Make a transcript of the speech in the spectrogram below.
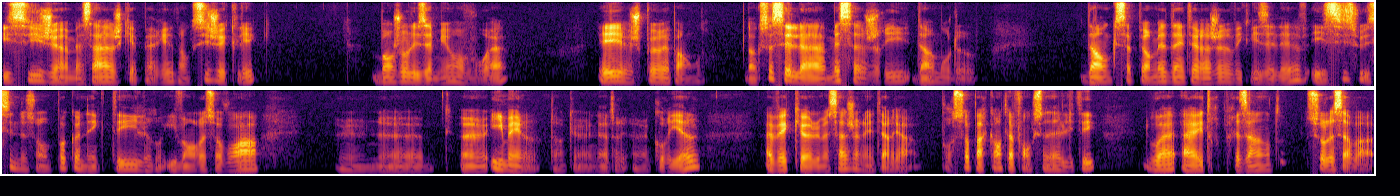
ici, j'ai un message qui apparaît. Donc, si je clique, « Bonjour les amis », on voit et je peux répondre. Donc ça, c'est la messagerie dans Moodle. Donc, ça permet d'interagir avec les élèves. Et si ceux-ci ne sont pas connectés, ils vont recevoir euh, un email, donc un, courriel, avec euh, le message à l'intérieur. Pour ça, par contre, la fonctionnalité doit être présente sur le serveur.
